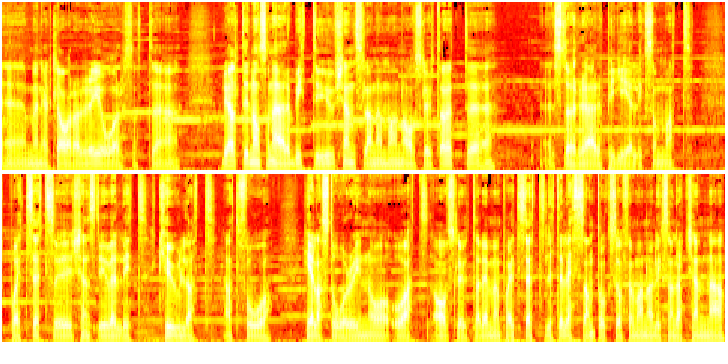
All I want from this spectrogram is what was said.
Eh, men jag klarade det i år. Så att, det är alltid någon sån här bitterljuv känsla när man avslutar ett Eh, större RPG. Liksom att på ett sätt så känns det ju väldigt kul att, att få hela storyn och, och, att avsluta det. Men på ett sätt lite ledsamt också för man har liksom lärt känna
